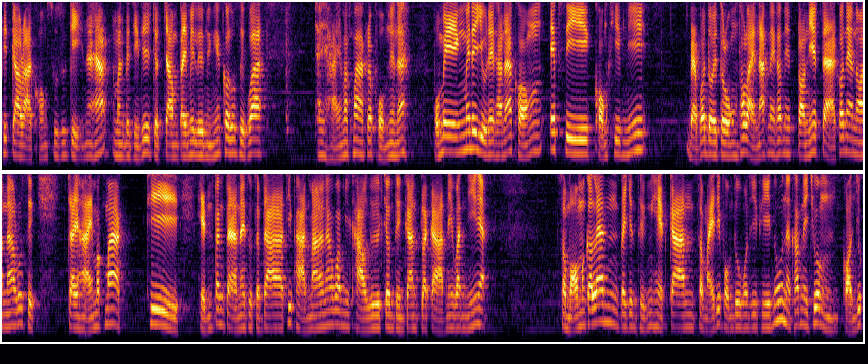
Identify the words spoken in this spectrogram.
พิษการาดของซูซูกินะฮะมันเป็นสิ่งที่จะจดจำไปไม่ลืมอย่างเงี้ยก็รู้สึกว่าใจหายมากๆครับผมเนี่ยนะผมเองไม่ได้อยู่ในฐานะของ FC ของทีมนี้ แบบว่าโดยตรงเท่าไหร่นักนะครับในตอนนี้แต่ก็แน่นอนนะรู้สึกใจหายมากๆที่เห็นตั้งแต่ในสุดสัปดาห์ที่ผ่านมาแล้วนะว่ามีข่าวลือจนถึงการประกาศในวันนี้เนี่ยสมองมันก็แล่นไปจนถึงเหตุการณ์สมัยที่ผมดู MotoGP นู่นนะครับในช่วงก่อนยุค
